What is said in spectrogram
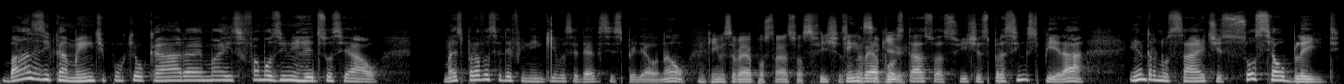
Basicamente porque o cara é mais famosinho em rede social. Mas para você definir em quem você deve se espelhar ou não, em quem você vai apostar as suas fichas, quem vai seguir? apostar suas fichas para se inspirar, entra no site Social Blade.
